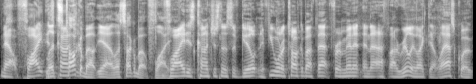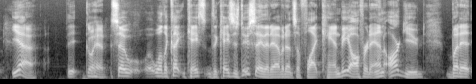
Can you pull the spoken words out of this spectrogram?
Now, flight. Let's consci- talk about yeah. Let's talk about flight. Flight is consciousness of guilt. And if you want to talk about that for a minute, and I, I really like that last quote, Yeah. Go ahead. So, well, the case the cases do say that evidence of flight can be offered and argued, but it,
